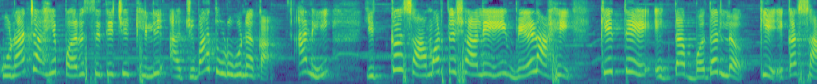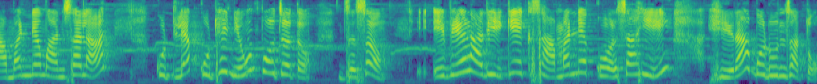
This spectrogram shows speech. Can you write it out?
कुणाच्याही परिस्थितीची खिली अजिबात उडवू नका. आणि इतकं सामर्थ्यशाली वेळ आहे की ते एकदा बदललं की एका सामान्य माणसाला कुठल्या कुठे नेऊन पोचवतं जसं ए वेळ आली की एक सामान्य कोळसाही हिरा बनून जातो.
